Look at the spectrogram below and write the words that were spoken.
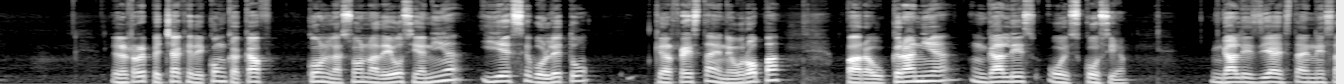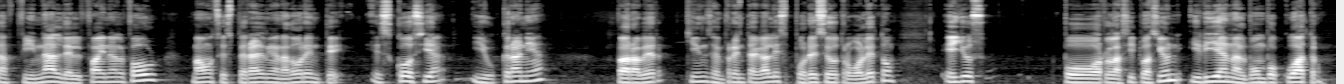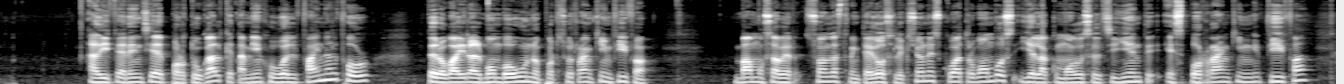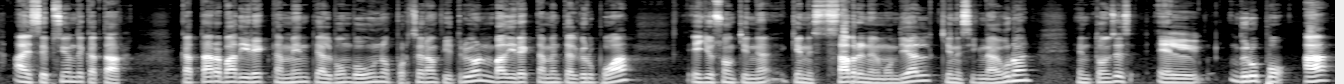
el repechaje de CONCACAF con la zona de Oceanía y ese boleto que resta en Europa para Ucrania, Gales o Escocia. Gales ya está en esa final del Final Four. Vamos a esperar el ganador entre Escocia y Ucrania para ver quién se enfrenta a Gales por ese otro boleto. Ellos, por la situación, irían al bombo 4. A diferencia de Portugal, que también jugó el Final Four, pero va a ir al bombo 1 por su ranking FIFA. Vamos a ver, son las 32 selecciones, 4 bombos y el acomodo es el siguiente. Es por ranking FIFA, a excepción de Qatar. Qatar va directamente al bombo 1 por ser anfitrión, va directamente al grupo A ellos son quienes abren el mundial, quienes inauguran. Entonces el grupo A,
